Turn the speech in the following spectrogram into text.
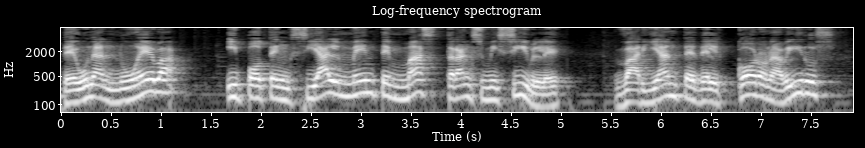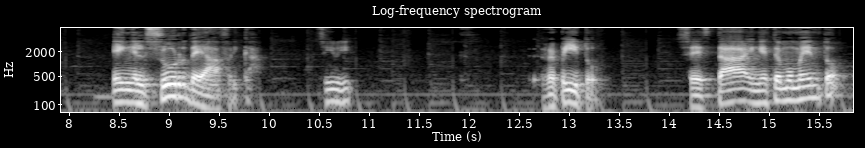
de una nueva y potencialmente más transmisible variante del coronavirus en el sur de África. Sí, Repito, se está en este momento,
